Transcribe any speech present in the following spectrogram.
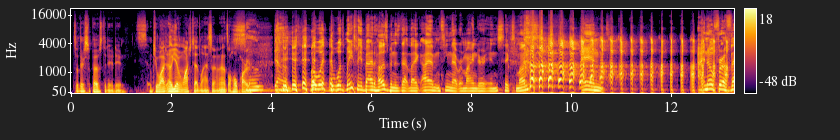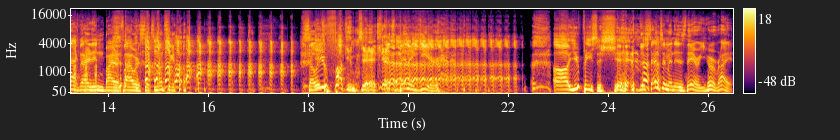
that's what they're supposed to do, dude. Did you watch? Oh, you haven't watched Ted Lasso. That's a whole part of So dumb. but what what makes me a bad husband is that like I haven't seen that reminder in six months, and I know for a fact that I didn't buy her flowers six months ago. so You fucking dick. it's been a year. Oh, you piece of shit. The sentiment is there. You're right,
